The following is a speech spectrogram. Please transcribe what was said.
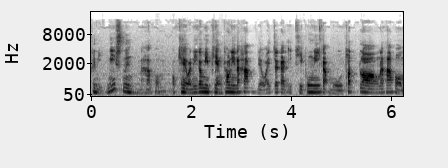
ขึ้นอีกนิดนึงนะครับผมโอเค วันนี้ก็มีเพียงเท่านี้นะครับ เดี๋ยวไว้เจอกันอีกทีพรุ่งนี้กับหมูทดลองนะครับผม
